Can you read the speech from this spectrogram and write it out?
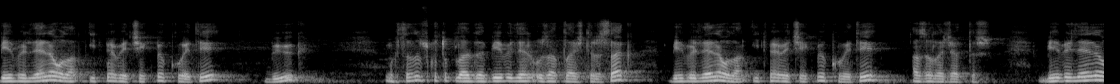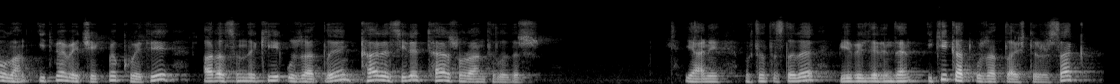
birbirlerine olan itme ve çekme kuvveti büyük. Mıknatıs kutupları da birbirlerini uzaklaştırırsak birbirlerine olan itme ve çekme kuvveti azalacaktır. Birbirlerine olan itme ve çekme kuvveti arasındaki uzaklığın karesiyle ters orantılıdır. Yani mıknatısları birbirlerinden iki kat uzaklaştırırsak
